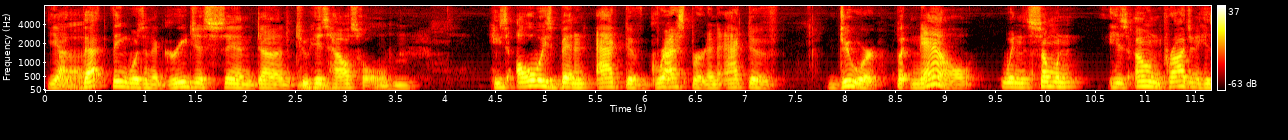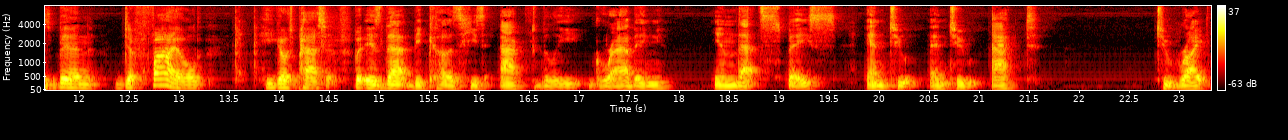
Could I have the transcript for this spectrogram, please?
yeah, uh, that thing was an egregious sin done to his mm-hmm. household. Mm-hmm. He's always been an active grasper and an active doer, but now when someone his own progeny has been defiled, he goes passive. But is that because he's actively grabbing in that space and to and to act to right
